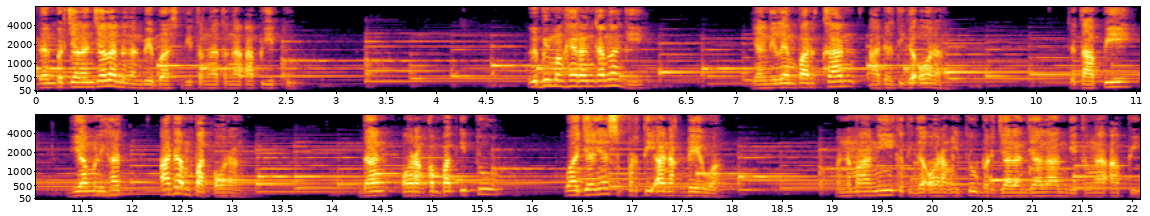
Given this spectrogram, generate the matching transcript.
dan berjalan-jalan dengan bebas di tengah-tengah api itu. Lebih mengherankan lagi, yang dilemparkan ada tiga orang, tetapi dia melihat ada empat orang, dan orang keempat itu wajahnya seperti anak dewa, menemani ketiga orang itu berjalan-jalan di tengah api.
